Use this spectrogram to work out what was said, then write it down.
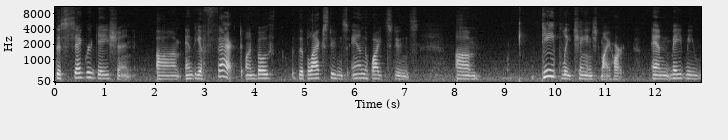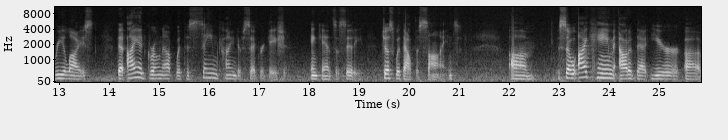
the segregation um, and the effect on both the black students and the white students um, deeply changed my heart and made me realize that I had grown up with the same kind of segregation in Kansas City, just without the signs. Um, so I came out of that year uh,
